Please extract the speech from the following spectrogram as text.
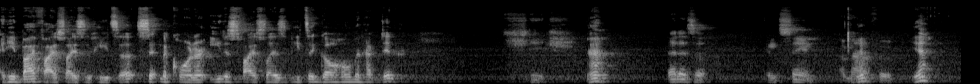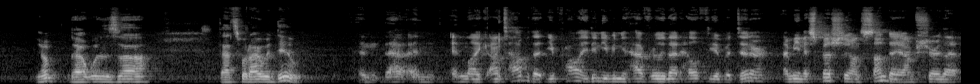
and he'd buy five slices of pizza, sit in the corner, eat his five slices of pizza, go home and have dinner. Sheesh. Yeah. that is a insane amount of food. Yeah. Yep. That was, uh, that's what I would do. and that and and like on top of that, you probably didn't even have really that healthy of a dinner. I mean, especially on Sunday, I'm sure that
